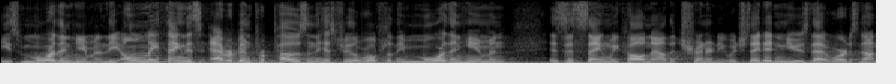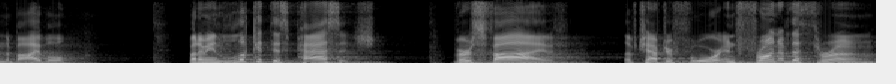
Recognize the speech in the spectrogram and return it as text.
He's more than human. The only thing that's ever been proposed in the history of the world for something more than human is this thing we call now the Trinity, which they didn't use that word. It's not in the Bible. But I mean, look at this passage. Verse 5 of chapter 4 in front of the throne.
